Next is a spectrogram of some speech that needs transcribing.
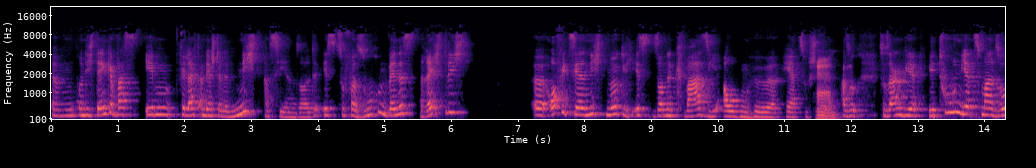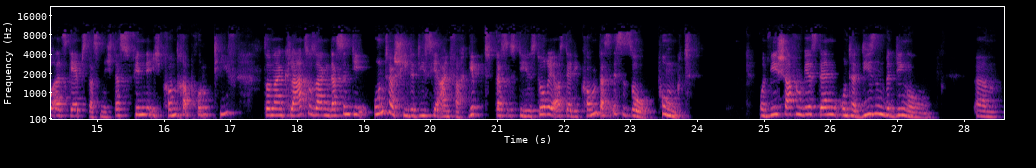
Ähm, und ich denke, was eben vielleicht an der Stelle nicht passieren sollte, ist zu versuchen, wenn es rechtlich äh, offiziell nicht möglich ist, so eine quasi Augenhöhe herzustellen. Mhm. Also zu sagen, wir, wir tun jetzt mal so, als gäbe es das nicht. Das finde ich kontraproduktiv, sondern klar zu sagen, das sind die Unterschiede, die es hier einfach gibt. Das ist die Historie, aus der die kommen. Das ist so. Punkt. Und wie schaffen wir es denn unter diesen Bedingungen? Ähm,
